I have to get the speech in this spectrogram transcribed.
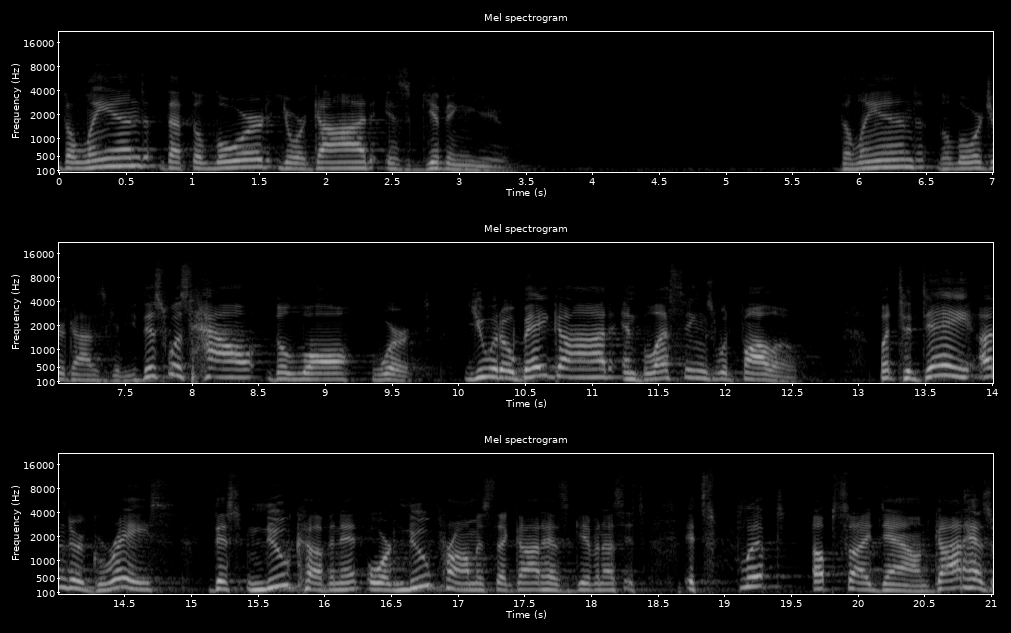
the land that the Lord your God is giving you the land the Lord your God has given you. This was how the law worked. You would obey God and blessings would follow. But today, under grace, this new covenant or new promise that God has given us, it's, it's flipped upside down. God has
